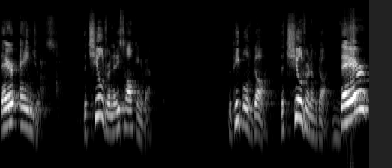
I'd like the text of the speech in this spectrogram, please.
their angels, the children that he's talking about, the people of God, the children of God, their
